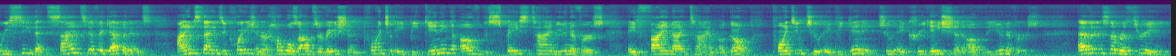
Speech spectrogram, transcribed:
we see that scientific evidence Einstein's equation or Hubble's observation point to a beginning of the space-time universe a finite time ago, pointing to a beginning, to a creation of the universe. Evidence number three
